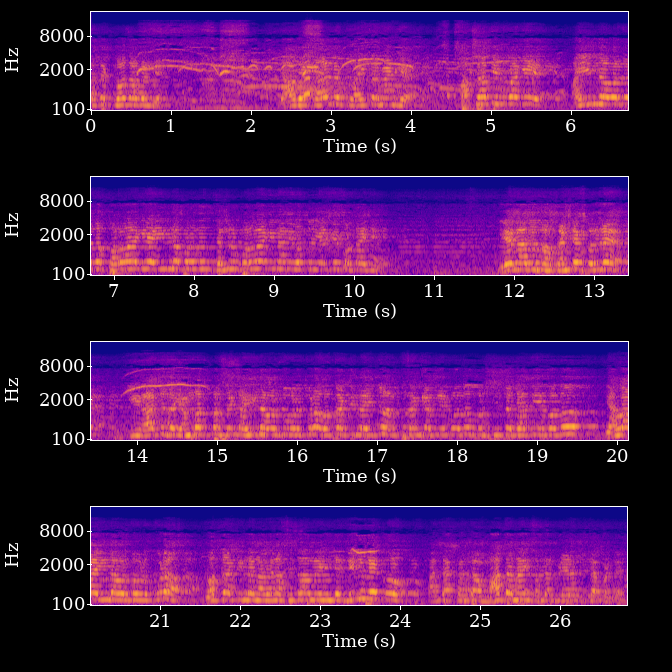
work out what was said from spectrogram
ಕತೆ ಕ್ಲೋಸ್ ಆದಂಗೆ. ಯಾವುದೇ ಕಾರಣಕ್ಕೂ ಹೈಕಮಾಂಡ್ಗೆ ಪಕ್ಷಾತೀತವಾಗಿ ಅಹಿಂದ ವರ್ಗದ ಪರವಾಗಿ ಅಹಿಂದ ವರ್ಗದ ಜನರ ಪರವಾಗಿ ನಾನು ಇವತ್ತು ಹೇಳಿಕೆ ಕೊಡ್ತಾ ಇದ್ದೀನಿ. ಏನಾದ್ರೂ ನಾವು ಕಂಟೆಕ್ಟ್ ಬಂದ್ರೆ ಈ ರಾಜ್ಯದ ಎಂಬತ್ ಪರ್ಸೆಂಟ್ ಅಹಿಂದ ವರ್ಗಗಳು ಕೂಡ ಒಗ್ಗಟ್ಟಿಂದ ಇದ್ದು, ಅಲ್ಪಸಂಖ್ಯಾತರು ಇರ್ಬೋದು, ಪರಿಶಿಷ್ಟ ಜಾತಿ ಇರ್ಬೋದು, ಎಲ್ಲಾ ಅಹಿಂದ ವರ್ಗಗಳು ಕೂಡ ಒಗ್ಗಟ್ಟಿಂದ ನಾವೆಲ್ಲ ಸಿದ್ದರಾಮಯ್ಯ ಹಿಂದೆ ನಿಲ್ಲಬೇಕು ಅಂತಕ್ಕಂಥ ಮಾತನ್ನ ಈ ಸಂದರ್ಭ ಹೇಳಕ್ ಇಷ್ಟಪಡ್ತೇನೆ.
